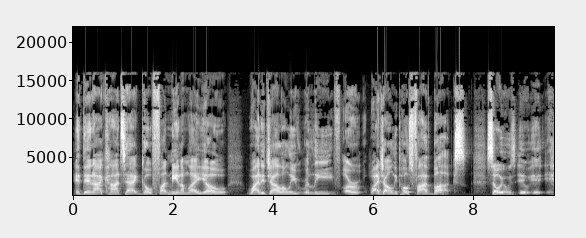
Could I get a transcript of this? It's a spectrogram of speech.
and then I contact GoFundMe and I'm like, yo, why did y'all only relieve or why did y'all only post five bucks? So it was it, it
